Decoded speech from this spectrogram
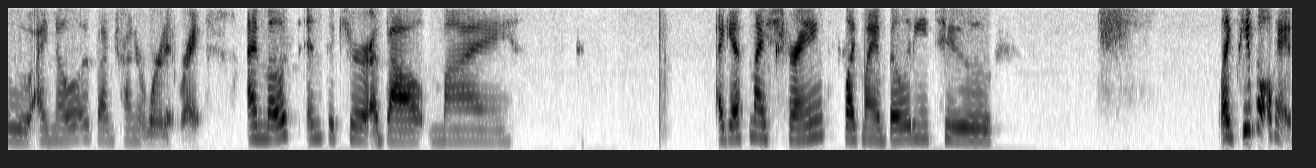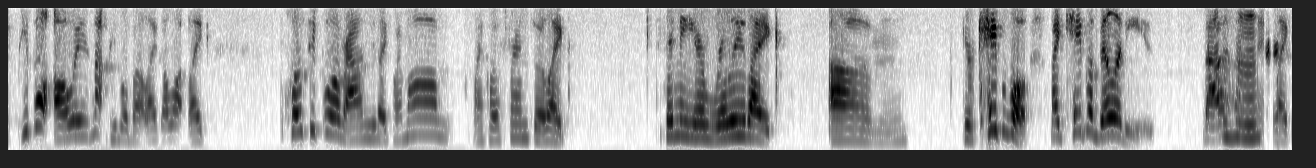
Ooh, I know it, but I'm trying to word it right. I'm most insecure about my. I guess my strengths, like my ability to. Like people, okay, people always not people, but like a lot, like close people around me, like my mom, my close friends are like, Sydney, you're really like, um, you're capable. My capabilities. I'm Mhm. like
